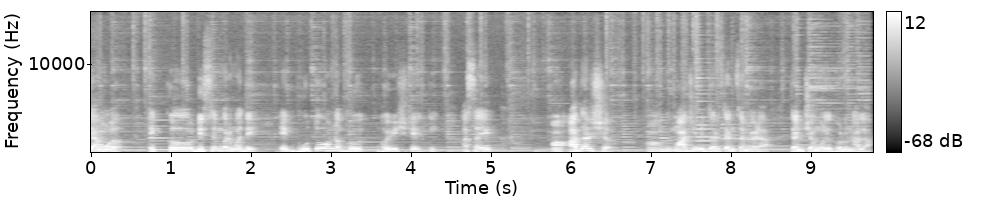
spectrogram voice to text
त्यामुळं एक डिसेंबरमध्ये एक भूतो न भव भविष्य ती असा एक आदर्श माजी विद्यार्थ्यांचा मेळा त्यांच्यामुळे घडून आला.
